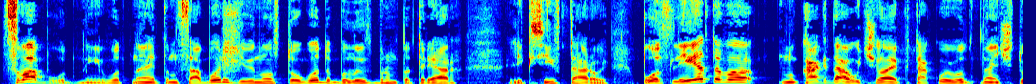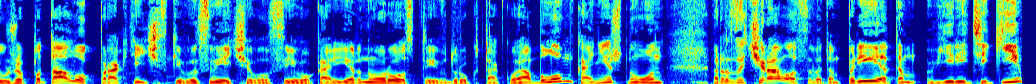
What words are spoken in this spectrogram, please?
свободный. И вот на этом соборе 90-го года был избран патриарх Алексей II. После этого, ну, когда у человека такой вот, значит, уже потолок практически высвечивался его карьерного роста, и вдруг такой облом, конечно, он разочаровался в этом. При этом в еретики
